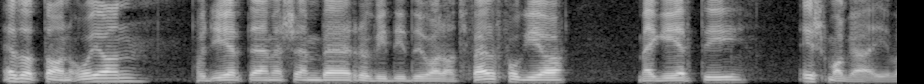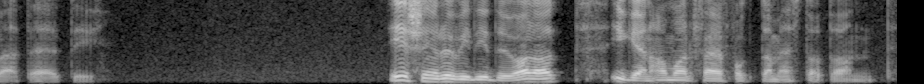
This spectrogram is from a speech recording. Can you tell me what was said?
Ez a tan olyan, hogy értelmes ember rövid idő alatt felfogja, megérti és magáévá teheti. És én rövid idő alatt igen hamar felfogtam ezt a tant.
